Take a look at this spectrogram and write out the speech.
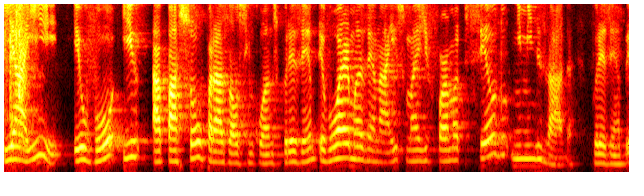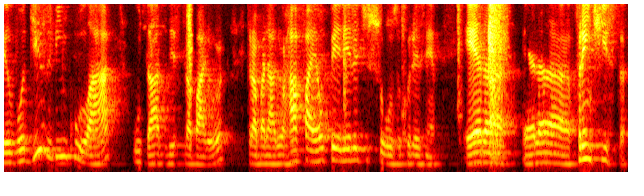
E aí eu vou e a, passou o prazo aos cinco anos, por exemplo, eu vou armazenar isso, mas de forma pseudonimizada. Por exemplo, eu vou desvincular o dado desse trabalhador, trabalhador Rafael Pereira de Souza, por exemplo, era era frentista,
